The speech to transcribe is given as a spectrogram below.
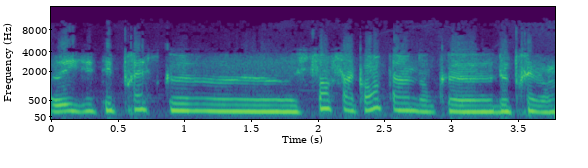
Euh, ils étaient presque euh, 150 hein, donc de présents.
